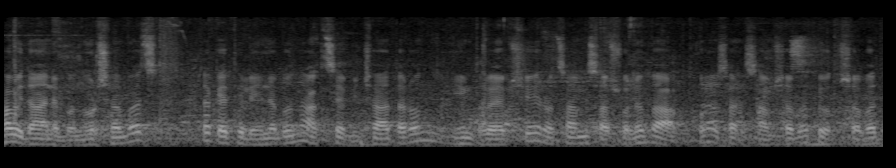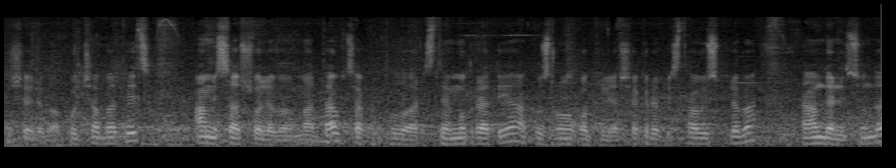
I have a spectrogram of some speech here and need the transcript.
თავი დაანებონ ორშაბათს და კეთილი ინებონ და აქციები ჩაატარონ იმ დღეებში, როცა ამის საშუალება აქვს. ხო, ეს არის სამშაბათი, ოთხშაბათი, შეიძლება ხუთშაბათიც. ამის საშუალება მათ აქვს. საქართველოს არის დემოკრატია, აქ უზრუნველყოფილია შეკრების თავისუფლება. რამდენიც უნდა,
